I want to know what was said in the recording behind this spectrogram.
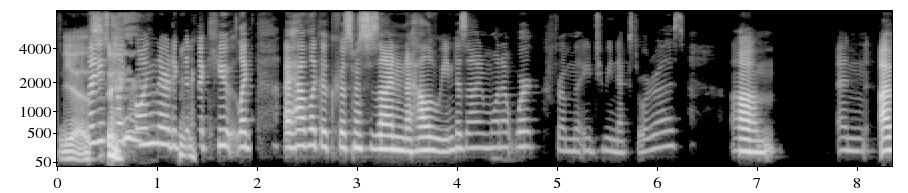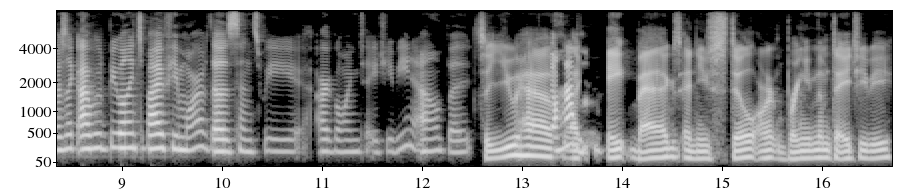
Yes. I just like going there to get the cute. Like I have like a Christmas design and a Halloween design one at work from the HEB next door to us. Um, and I was like, I would be willing to buy a few more of those since we are going to HEB now. But so you have have like them. eight bags, and you still aren't bringing them to HEB.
